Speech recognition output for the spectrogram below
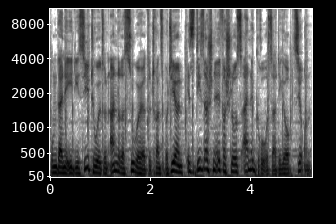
Um deine EDC-Tools und anderes Zubehör zu transportieren, ist dieser Schnellverschluss eine großartige Option.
